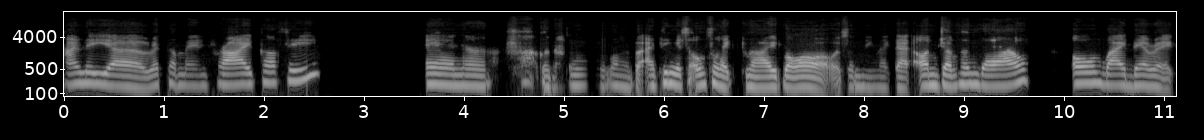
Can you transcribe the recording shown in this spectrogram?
highly uh, recommend try coffee. And uh, but I think it's also like dry bar or something like that on Junction Dao, owned by Derek,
